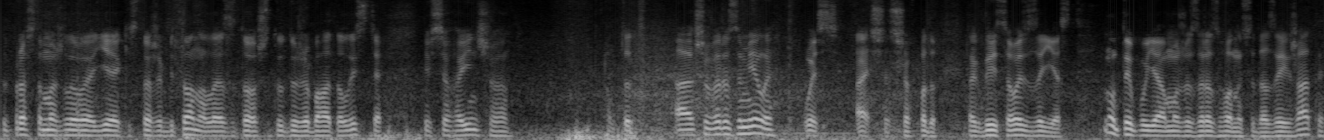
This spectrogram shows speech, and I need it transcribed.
Тут просто, можливо, є якийсь теж бетон, але за того, що тут дуже багато листя і всього іншого. Тут, а щоб ви розуміли, ось, а ще, ще впаду. Так, дивіться, ось заїзд. Ну, типу, я можу з розгону сюди заїжджати,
